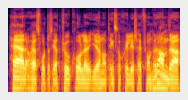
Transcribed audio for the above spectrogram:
här har jag svårt att se att Truecaller gör någonting som skiljer sig från hur andra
